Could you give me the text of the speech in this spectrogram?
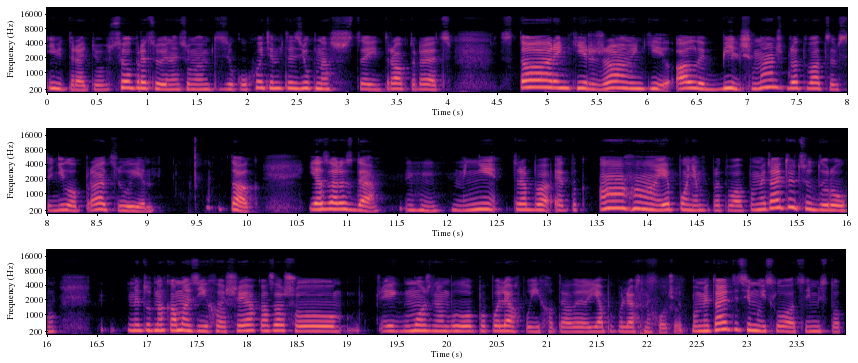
І від третього. Все працює на цьому МТЗюку. Хоч МТЗюк наш цей тракторець старенький, ржавенький, але більш-менш, братва, це все діло працює. Так, я зараз де? Угу. Мені треба. етак- Ага, я поняв, братва. Пам'ятаєте цю дорогу? Ми тут на КАМАЗі їхали, що я казав, що як можна було по полях поїхати, але я по полях не хочу. Пам'ятаєте ці мої слова, цей місток?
